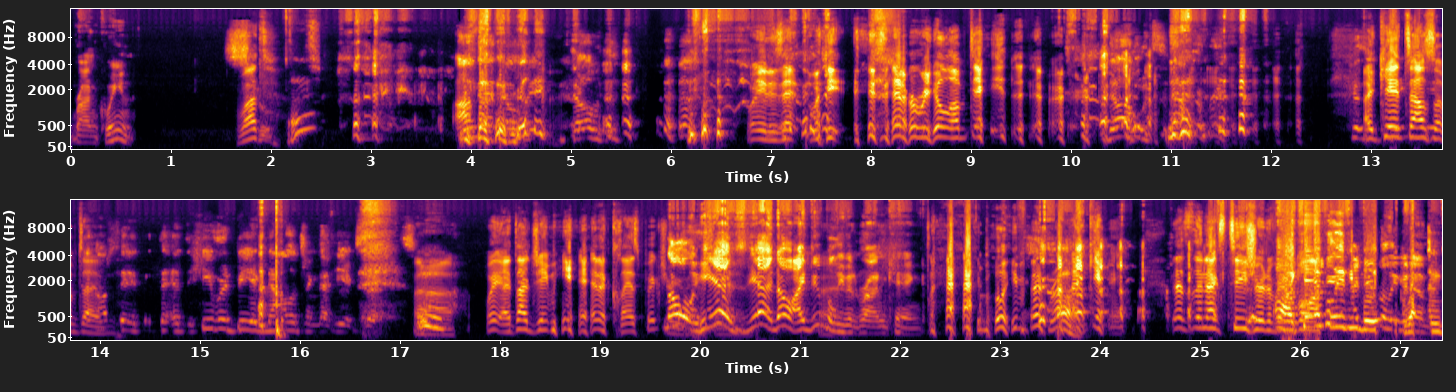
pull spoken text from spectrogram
Ron Queen. What? On that note, Really? ladies Wait, is that wait? Is that a real update? no, it's not. a real- 'Cause I can't tell sometimes. update, He would be acknowledging that he exists. Uh, wait, I thought Jamie had a class picture. No, he is. Yeah, no, I do believe in Ron King. I believe in Ron King. That's the next T-shirt Oh, I can't believe you do believe believe in Ron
